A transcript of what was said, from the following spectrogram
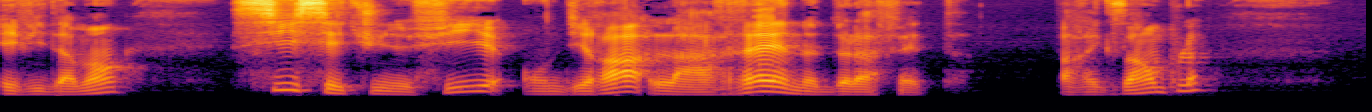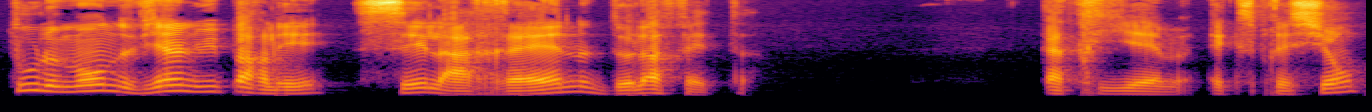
Évidemment, si c'est une fille, on dira la reine de la fête. Par exemple, tout le monde vient lui parler, c'est la reine de la fête. Quatrième expression,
